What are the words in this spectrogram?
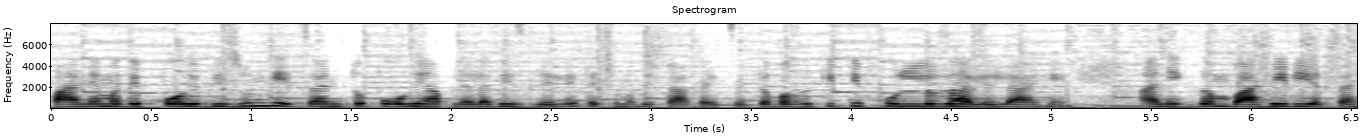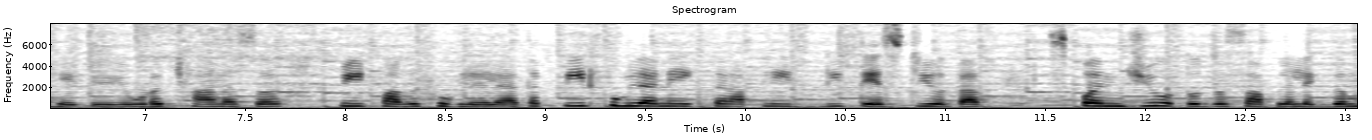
पाण्यामध्ये पोहे भिजून घ्यायचा आणि तो पोहे आपल्याला भिजलेले त्याच्यामध्ये टाकायचे. तर बघा किती फुल्ल झालेलं आहे. आणि एकदम बाहेर येत आहे. ते एवढं छान असं पीठ माझं फुगलेलं आहे. आता पीठ फुगल्याने एकतर आपली इडली टेस्टी होतात स्पंजी होतो जसं आपल्याला एकदम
